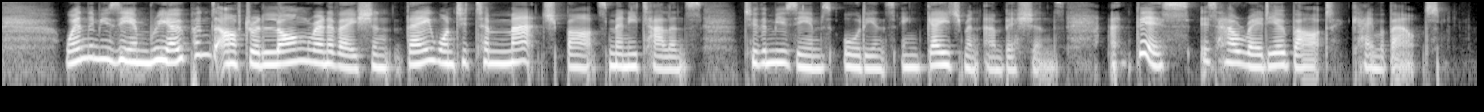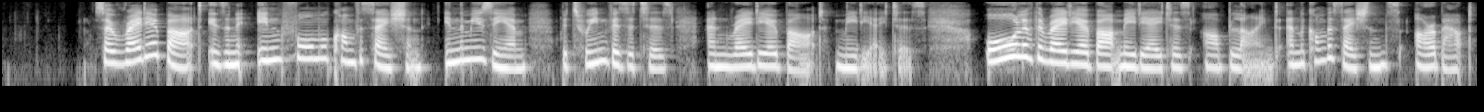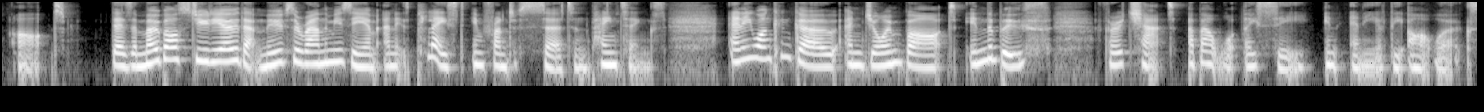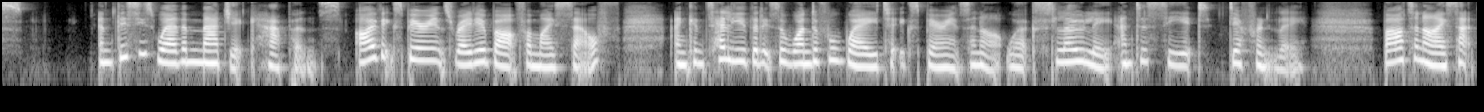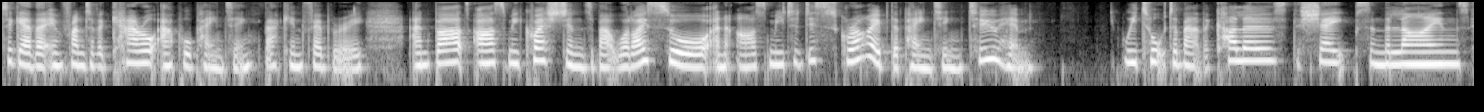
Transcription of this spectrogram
When the museum reopened after a long renovation, they wanted to match Bart's many talents to the museum's audience engagement ambitions. And this is how Radio Bart came about. So, Radio Bart is an informal conversation in the museum between visitors and Radio Bart mediators. All of the Radio Bart mediators are blind, and the conversations are about art. There's a mobile studio that moves around the museum and it's placed in front of certain paintings. Anyone can go and join Bart in the booth for a chat about what they see in any of the artworks. And this is where the magic happens. I've experienced Radio Bart for myself and can tell you that it's a wonderful way to experience an artwork slowly and to see it differently. Bart and I sat together in front of a Karel Appel painting back in February, and Bart asked me questions about what I saw and asked me to describe the painting to him. We talked about the colours, the shapes, and the lines.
